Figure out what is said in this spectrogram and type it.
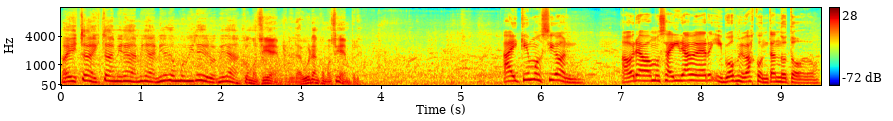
Ahí está, ahí está, mirá, mirá, mirá los mobileros, mirá. Como siempre, laburan como siempre. ¡Ay, qué emoción! Ahora vamos a ir a ver y vos me vas contando todo.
